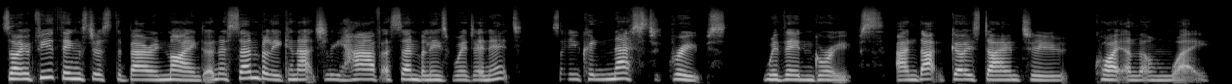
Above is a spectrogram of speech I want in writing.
So a few things just to bear in mind. An assembly can actually have assemblies within it. So you can nest groups within groups and that goes down to quite a long way.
